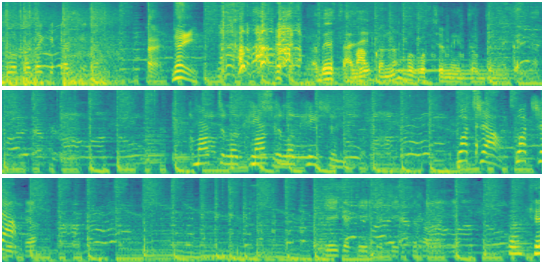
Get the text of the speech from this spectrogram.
को पता है क्या सीन है? नहीं। अबे साले करना। गुस्से में इधर उधर निकल जाता। Marked a location. Marked a location. Watch out! Watch out! ठीक है ठीक है ठीक है समझ गया ओके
